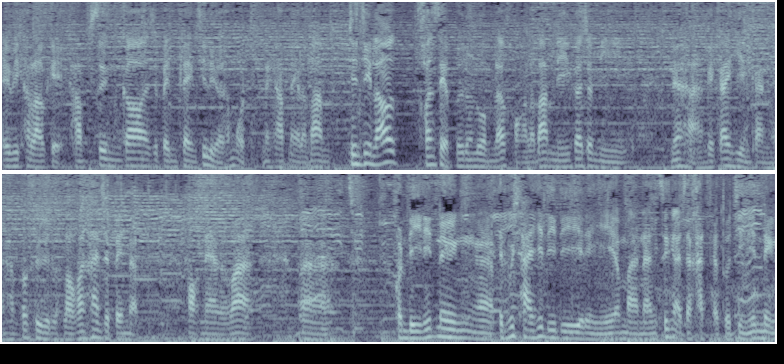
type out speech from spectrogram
อวีคาราโอเกะครับ ซึ่งก็จะเป็นเพลงที่เหลือทั้งหมดนะครับในอัลบั้ม จริง ๆ แล้วคอนเซปต์โดยรวมๆแล้วของอัลบั้มนี้ก็จะมีเนื้อหาใกล้ๆเคียงกันนะครับ ก็คือเราค่อนข้างจะเป็นแบบออกแนวแบบว่าคนดีนิดนึง เป็นผู้ชายที่ดีๆอะไรอย่างงี้ประมาณนั้น ซึ่งอาจจะขัดกับตัวจริงนิดนึง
